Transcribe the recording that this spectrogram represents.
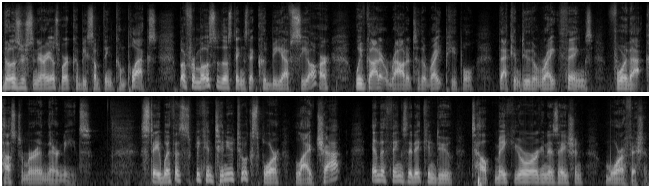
those are scenarios where it could be something complex. But for most of those things that could be FCR, we've got it routed to the right people that can do the right things for that customer and their needs. Stay with us as we continue to explore live chat and the things that it can do to help make your organization more efficient.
